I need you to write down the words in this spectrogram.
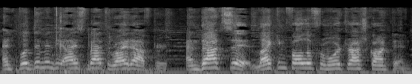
and put them in the ice bath right after. And that's it. Like and follow for more trash content.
